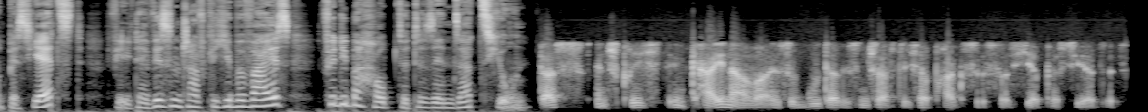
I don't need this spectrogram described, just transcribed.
Und bis jetzt fehlt der wissenschaftliche Beweis für die behauptete Sensation. Das entspricht in keiner Weise guter wissenschaftlicher Praxis, was hier passiert ist.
